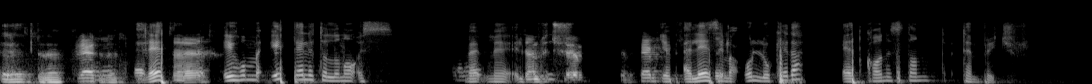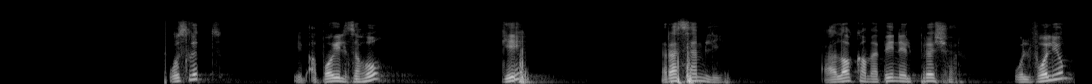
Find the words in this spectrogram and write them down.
ثلاثة ثلاثة إيه هم إيه التالت اللي ناقص؟ ما ما يبقى لازم أقول له كده at constant temperature. وصلت؟ يبقى Boyle's أهو. جه رسم لي. علاقة ما بين ال pressure وال volume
